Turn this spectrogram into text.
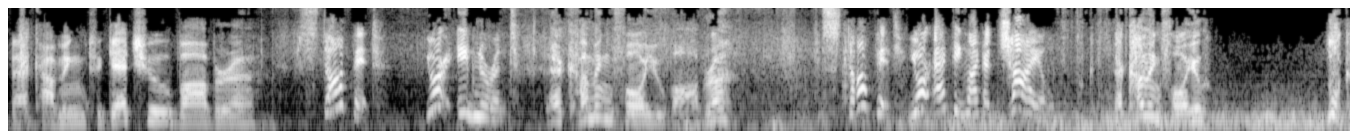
They're coming to get you, Barbara. Stop it. You're ignorant. They're coming for you, Barbara. Stop it. You're acting like a child. They're coming for you. Look,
